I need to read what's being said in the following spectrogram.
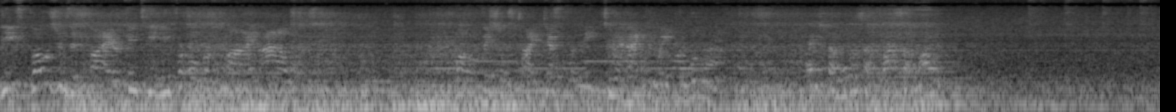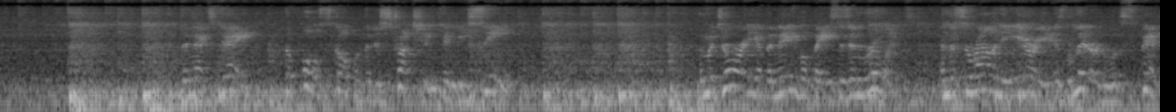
The explosions and fire continue for over five hours, Esta moça passa mal. The next day, the full scope of the destruction can be seen. The majority of the naval base is in ruins, and the surrounding area is littered with spent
